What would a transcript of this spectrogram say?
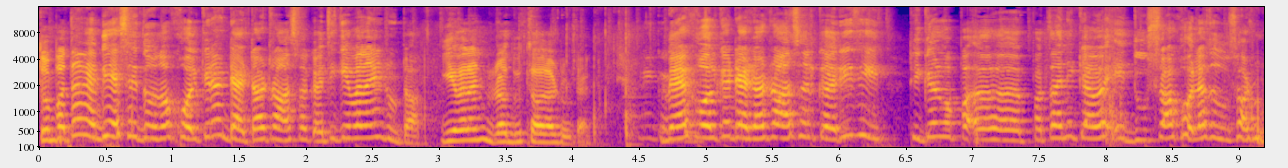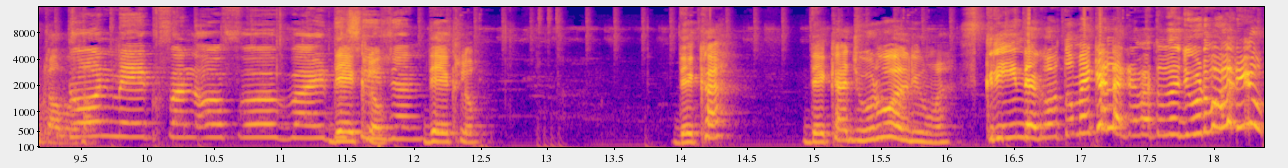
तुम पता है मैं भी ऐसे दोनों खोल के ना डाटा ट्रांसफ़र करी थी ये वाला नहीं टूटा। ये वाला नहीं टूटा दूसरा वाला टूटा मैं खोल के डाटा ट्रांसफ़र करी थी ठीक है वो प, अ, पता नहीं क्या हुआ एक दूसरा खोला तो दूसरा टूटा हुआ। Don't make fun of my देख लो देख लो। देखा? देखा? झूठ बोल रही हूँ मैं। स्क्रीन देखो तुम्हें क्या लग रहा है? मैं तुमसे झूठ बोल रही हूँ।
